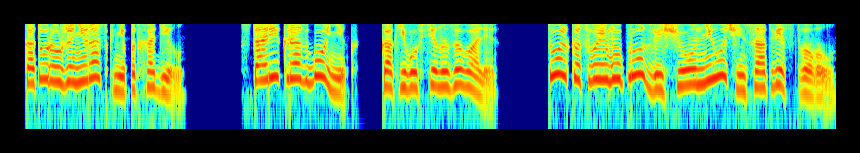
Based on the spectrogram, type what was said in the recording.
который уже не раз к ней подходил. Старик-разбойник, как его все называли. Только своему прозвищу он не очень соответствовал.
